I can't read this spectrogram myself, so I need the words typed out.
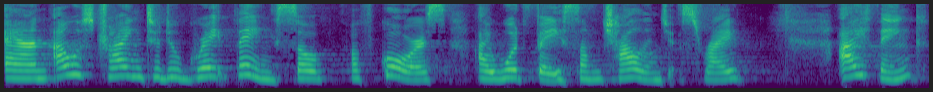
And I was trying to do great things, so of course, I would face some challenges, right? I think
